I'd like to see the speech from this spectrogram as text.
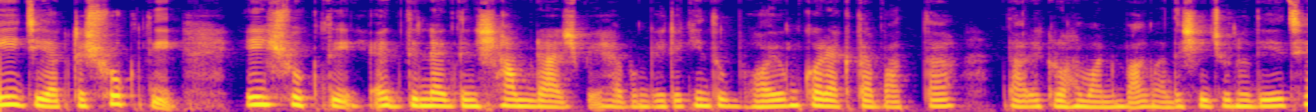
এই যে একটা শক্তি, এই শক্তি একদিন না একদিন সামনে আসবে এবং এটা কিন্তু ভয়ঙ্কর একটা বার্তা তারেক রহমান বাংলাদেশের জন্য দিয়েছে,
